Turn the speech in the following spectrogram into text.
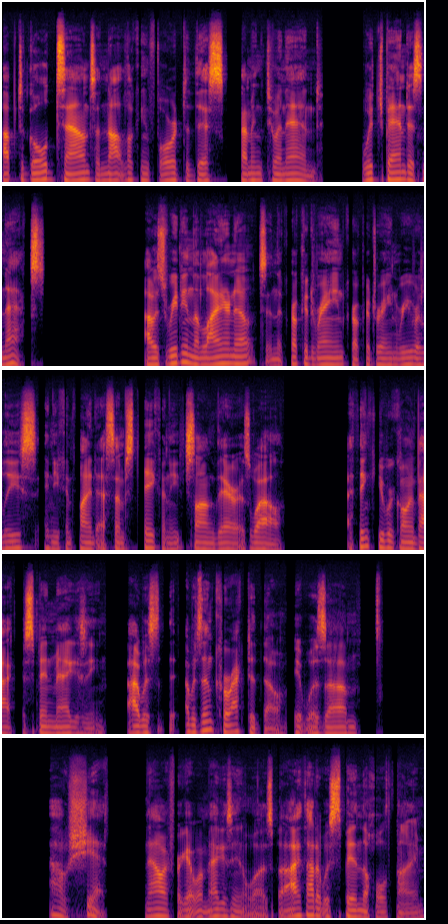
Up to Gold Sounds and not looking forward to this coming to an end. Which band is next? I was reading the liner notes in the Crooked Rain, Crooked Rain re release, and you can find SM's take on each song there as well. I think you were going back to Spin Magazine. I was I was incorrected though. It was um oh shit. Now I forget what magazine it was, but I thought it was Spin the whole time.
